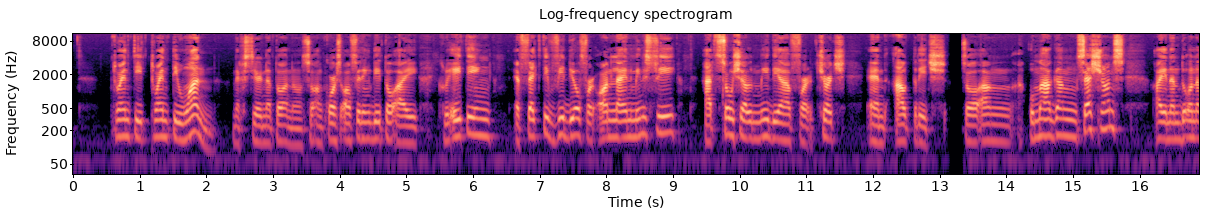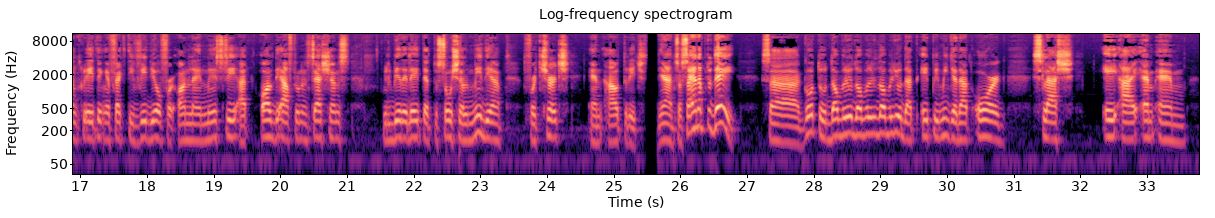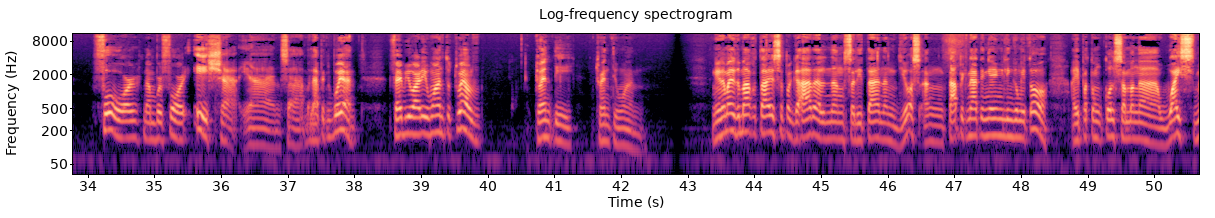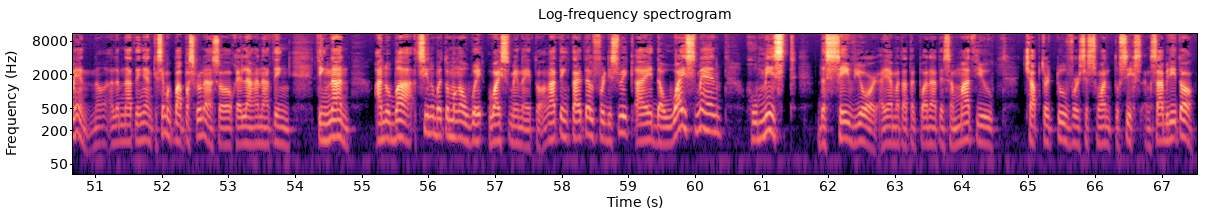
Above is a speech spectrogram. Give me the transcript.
2021 next year na to. No? So, ang course offering dito ay creating effective video for online ministry at social media for church and outreach. So, ang umagang sessions ay nandoon ang creating effective video for online ministry at all the afternoon sessions will be related to social media for church and outreach. Yan. So, sign up today sa go to www.apmedia.org slash AIMM4, number 4, Asia. Yan, sa malapit na po yan. February 1 to 12, 2021. Ngayon naman, dumako tayo sa pag-aaral ng salita ng Diyos. Ang topic natin ngayong linggong ito ay patungkol sa mga wise men. No? Alam natin yan kasi magpapasko na. So, kailangan nating tingnan ano ba, sino ba itong mga wise men na ito. Ang ating title for this week ay The Wise Men Who Missed the Savior. Ayan, matatagpuan natin sa Matthew chapter 2 verses 1 to 6. Ang sabi dito,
